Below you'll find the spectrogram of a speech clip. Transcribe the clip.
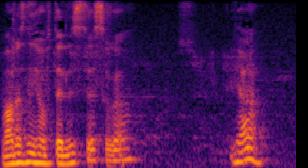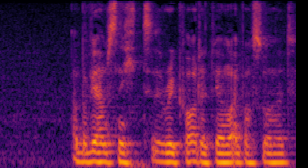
War das nicht auf der Liste sogar? ja. Aber wir haben es nicht recorded, wir haben einfach so halt...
